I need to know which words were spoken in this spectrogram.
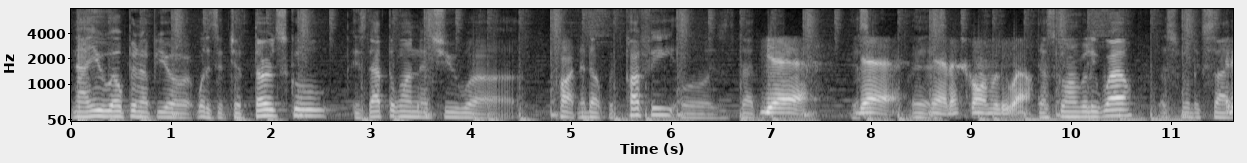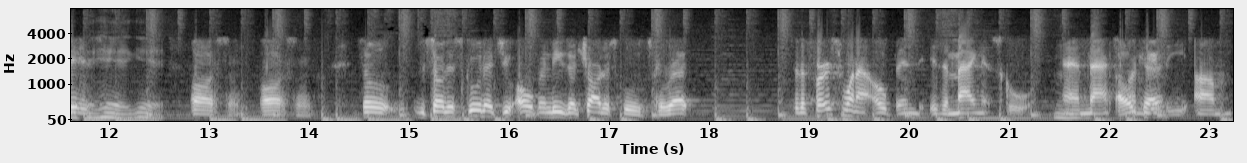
Now you open up your what is it? Your third school? Is that the one that you uh, partnered up with Puffy, or is that? Yeah. Yeah, Yeah. yeah, that's going really well. That's going really well. That's real exciting It to hear. Yeah. Awesome, awesome. So, so the school that you opened, these are charter schools, correct? So the first one I opened is a magnet school, Mm. and that's Okay. under the um,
